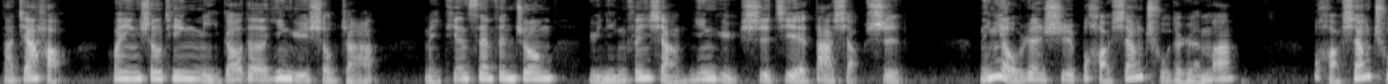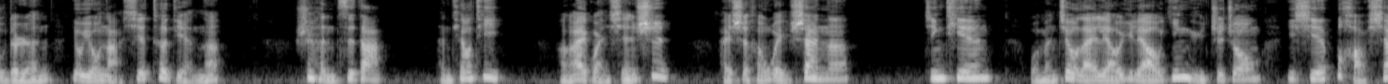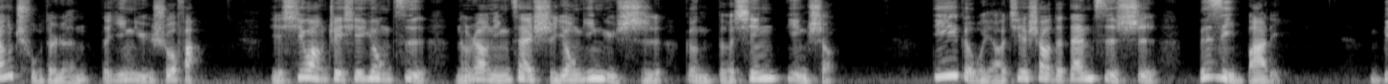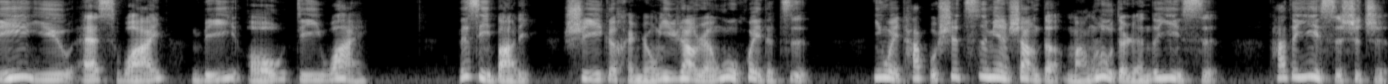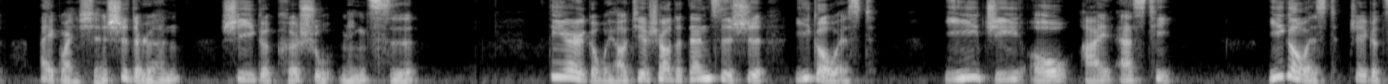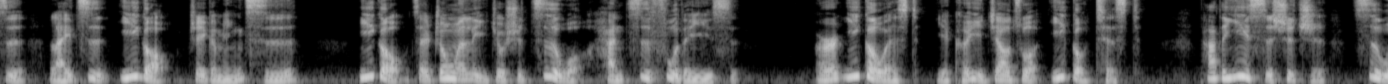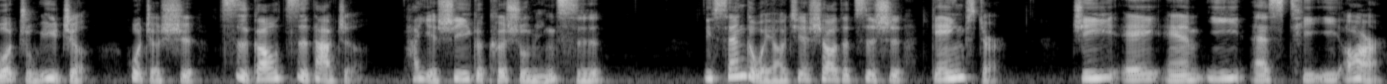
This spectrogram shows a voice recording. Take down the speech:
大家好，欢迎收听米高的英语手札，每天三分钟，与您分享英语世界大小事。您有认识不好相处的人吗？不好相处的人又有哪些特点呢？是很自大、很挑剔、很爱管闲事，还是很伪善呢？今天我们就来聊一聊英语之中一些不好相处的人的英语说法。也希望这些用字能让您在使用英语时更得心应手。第一个我要介绍的单字是 busybody，b-u-s-y-b-o-d-y。busybody 是一个很容易让人误会的字，因为它不是字面上的忙碌的人的意思，它的意思是指爱管闲事的人，是一个可数名词。第二个我要介绍的单字是 egoist，e-g-o-i-s-t。egoist 这个字来自 ego 这个名词，ego 在中文里就是自我和自负的意思，而 egoist 也可以叫做 egotist，它的意思是指自我主义者或者是自高自大者，它也是一个可数名词。第三个我要介绍的字是 gamester，G-A-M-E-S-T-E-R。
